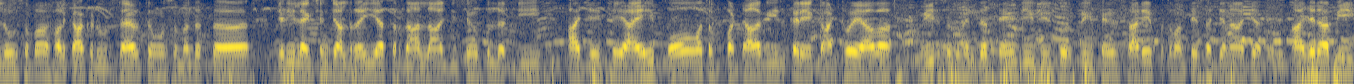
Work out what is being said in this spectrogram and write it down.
ਲੋਕ ਸਭਾ ਹਲਕਾ ਖਡੂਰ ਸਾਹਿਬ ਤੋਂ ਸੰਬੰਧਿਤ ਜਿਹੜੀ ਇਲੈਕਸ਼ਨ ਚੱਲ ਰਹੀ ਆ ਸਰਦਾਰ ਲਾਲਜੀਤ ਸਿੰਘ ਭੁੱਲਰ ਜੀ ਅੱਜ ਇੱਥੇ ਆਏ ਸੀ। ਬਹੁਤ ਵੱਡਾ ਵੀਰ ਘਰੇ ਇਕੱਠ ਹੋਇਆ ਵਾ। ਵੀਰ ਸੁਖਵਿੰਦਰ ਸਿੰਘ ਜੀ ਵੀਰ ਗੁਰਪ੍ਰੀਤ ਸਿੰਘ ਸਾਰੇ ਪਤਵੰਤੇ ਸੱਜਣ ਅੱਜ ਹਾਜ਼ਰ ਆ। ਵੀ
